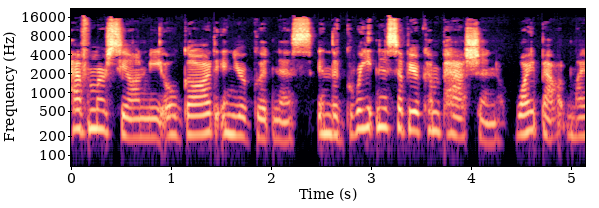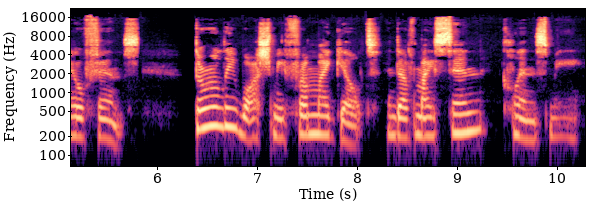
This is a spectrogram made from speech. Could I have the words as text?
Have mercy on me, O God, in your goodness. In the greatness of your compassion, wipe out my offense. Thoroughly wash me from my guilt, and of my sin cleanse me.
